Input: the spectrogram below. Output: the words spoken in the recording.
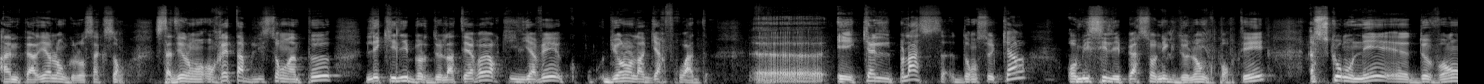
impériales anglo-saxons, c'est-à-dire en, rétablissant un peu l'équilibre de la terreur qu'il y avait durant la guerre froide. Euh, et quelle place, dans ce cas, aux missiles hypersoniques de longue portée, est-ce qu'on est devant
